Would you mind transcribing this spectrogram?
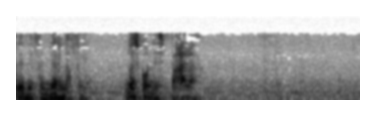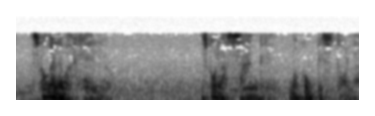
de defender la fe. No es con espada, es con el Evangelio, es con la sangre, no con pistola.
